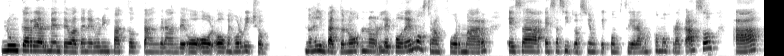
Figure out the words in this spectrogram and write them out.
nunca realmente va a tener un impacto tan grande o, o, mejor dicho, no es el impacto, no, no le podemos transformar esa, esa situación que consideramos como fracaso a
